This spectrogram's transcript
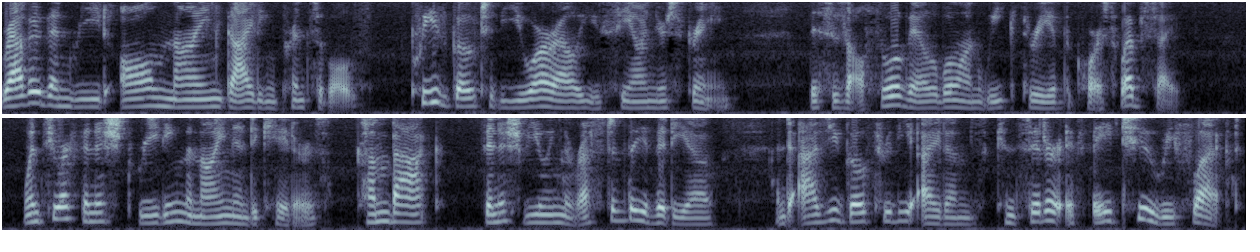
rather than read all nine guiding principles, please go to the URL you see on your screen. This is also available on week three of the course website. Once you are finished reading the nine indicators, come back, finish viewing the rest of the video, and as you go through the items, consider if they too reflect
